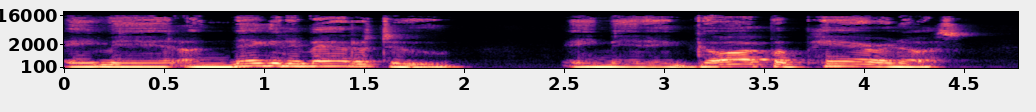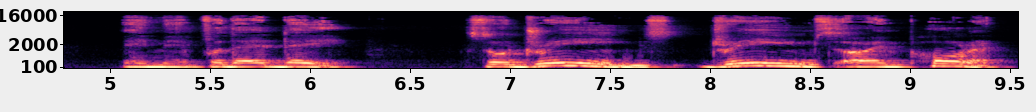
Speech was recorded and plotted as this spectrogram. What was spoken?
amen, a negative attitude Amen. And God preparing us, amen, for that day. So dreams, dreams are important.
